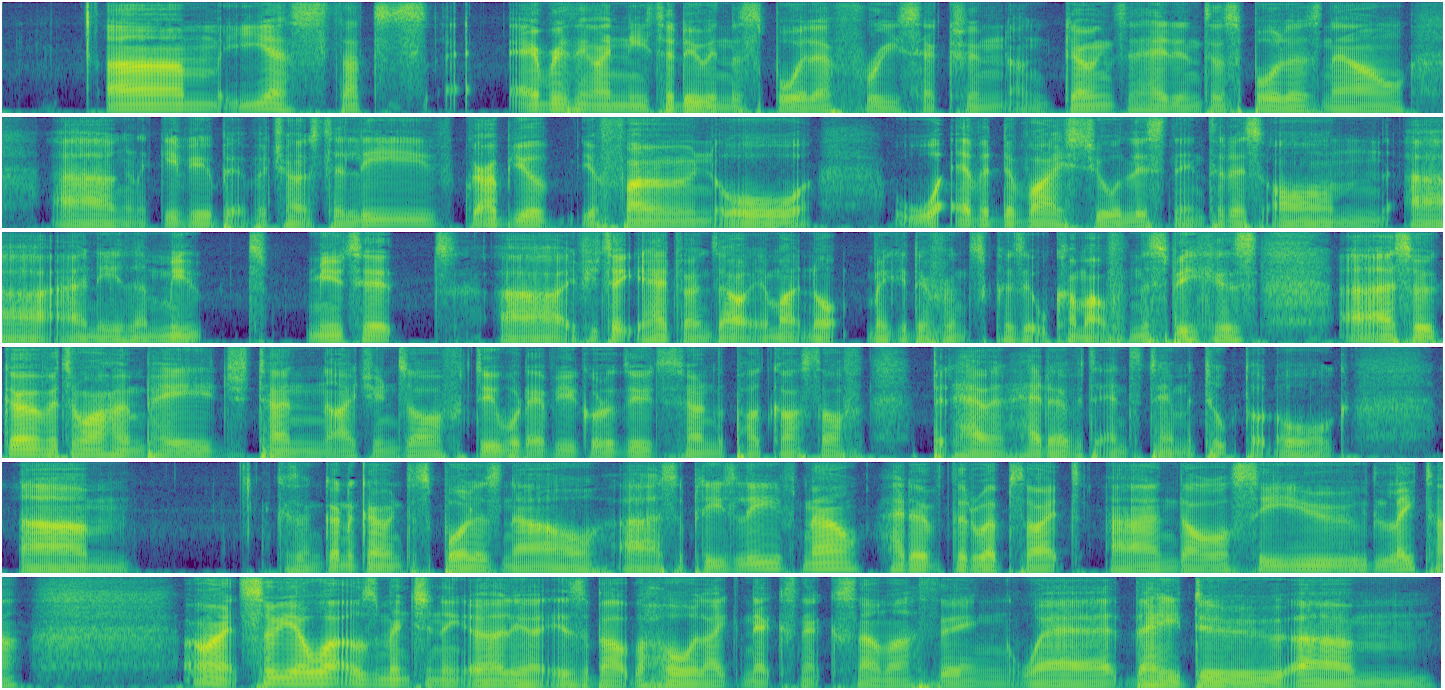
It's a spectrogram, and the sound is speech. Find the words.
Um, yes, that's everything I need to do in the spoiler-free section. I'm going to head into spoilers now. Uh, I'm going to give you a bit of a chance to leave. Grab your, your phone or whatever device you're listening to this on uh, and either mute mute it. Uh, if you take your headphones out, it might not make a difference because it will come out from the speakers. Uh, so go over to our homepage, turn iTunes off, do whatever you've got to do to turn the podcast off, but head, head over to entertainmenttalk.org. Um, because I'm going to go into spoilers now, uh, so please leave now, head over to the website, and I'll see you later. Alright, so yeah, what I was mentioning earlier is about the whole like next next summer thing where they do um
